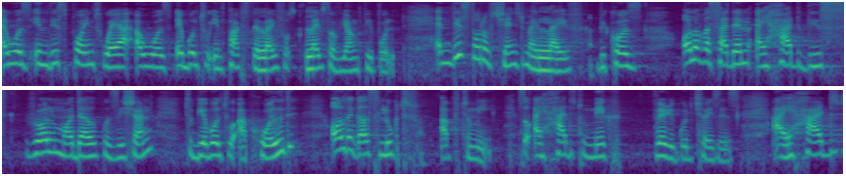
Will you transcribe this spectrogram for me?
I was in this point where I was able to impact the life lives of young people. And this sort of changed my life because all of a sudden I had this role model position to be able to uphold. All the girls looked up to me. So I had to make very good choices. I had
